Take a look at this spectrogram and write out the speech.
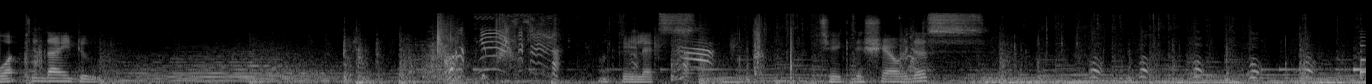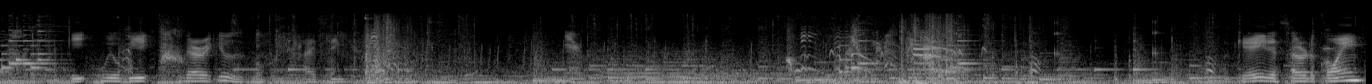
What did I do? Okay, let's take the shell with us. It will be very useful, I think. Okay, the third coin.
